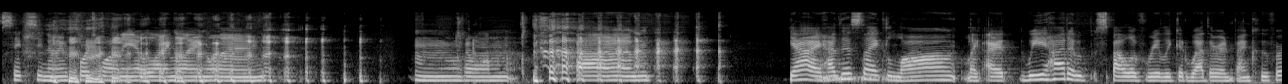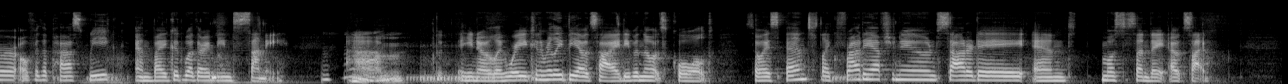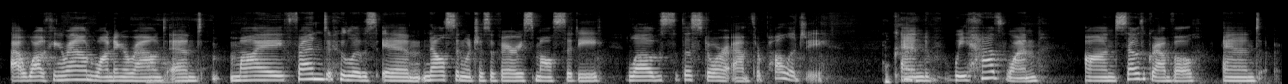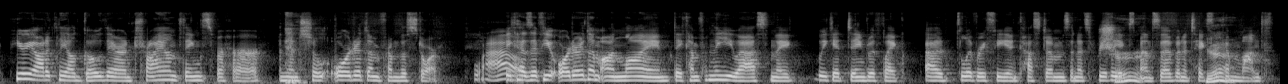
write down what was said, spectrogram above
69, 420, lang, lang, lang. Mm, um, um, yeah, I had this like long, like I we had a spell of really good weather in Vancouver over the past week, and by good weather I mean sunny. Um, you know, like where you can really be outside even though it's cold. So I spent like Friday afternoon, Saturday, and most of Sunday outside uh, walking around, wandering around. And my friend who lives in Nelson, which is a very small city, loves the store Anthropologie. Okay. And we have one on South Granville. And periodically I'll go there and try on things for her. And then she'll order them from the store. Wow. Because if you order them online, they come from the US and they we get dinged with like a delivery fee and customs and it's really Sure. expensive and it takes like a month.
